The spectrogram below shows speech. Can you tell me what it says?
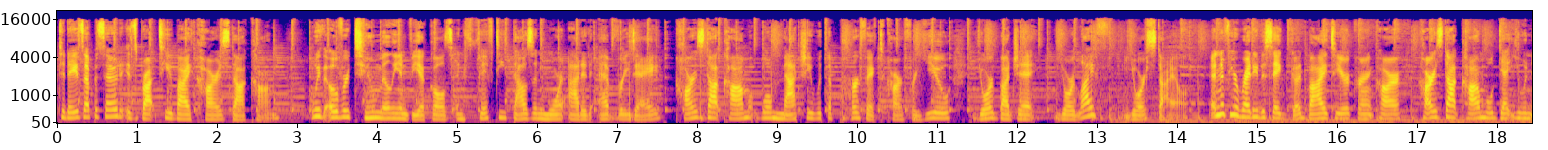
Today's episode is brought to you by Cars.com. With over 2 million vehicles and 50,000 more added every day, Cars.com will match you with the perfect car for you, your budget, your life, your style. And if you're ready to say goodbye to your current car, Cars.com will get you an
